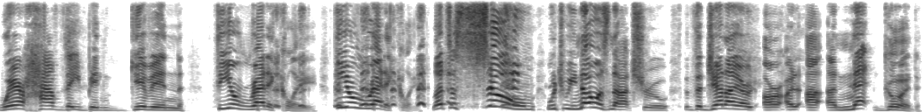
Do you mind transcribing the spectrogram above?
where have they been given? Theoretically, theoretically, let's assume, which we know is not true, that the Jedi are, are a, a, net good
